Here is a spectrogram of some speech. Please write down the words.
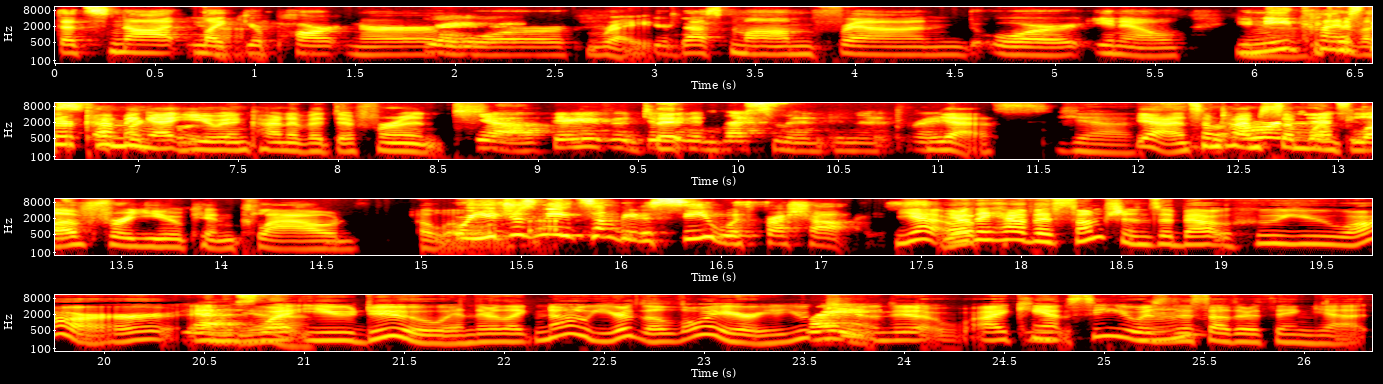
that's not yeah. like your partner right. or right your best mom friend or you know you yeah. need kind because of they're coming at you in kind of a different yeah they have a different that, investment in it right yes yeah yeah and sometimes or, someone's love for you can cloud a little or you just need somebody to see with fresh eyes. Yeah, yep. or they have assumptions about who you are yes. and yeah. what you do, and they're like, "No, you're the lawyer. You right. can't. You know, I can't see you as mm-hmm. this other thing yet."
